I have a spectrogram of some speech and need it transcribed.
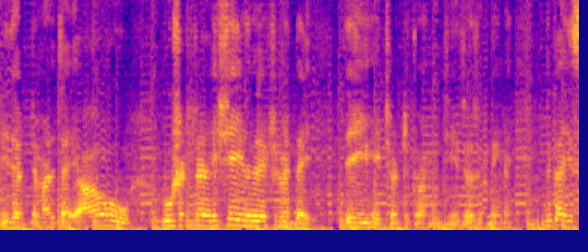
ডিজার্টে মারে চাই। আও রুশারটা এসে হেডশট দেয় এই হেডশটটা তো আমি দিয়ে যোগাযোগ নেই না। কিন্তু গাইস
